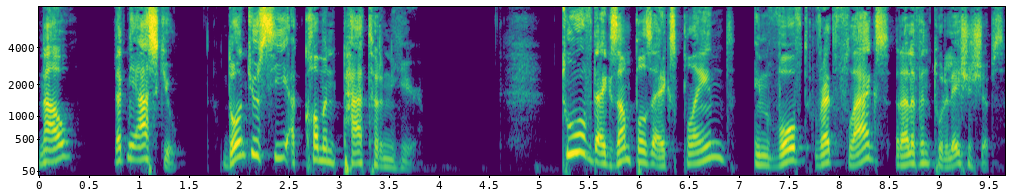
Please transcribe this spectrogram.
Now, let me ask you don't you see a common pattern here? Two of the examples I explained involved red flags relevant to relationships.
